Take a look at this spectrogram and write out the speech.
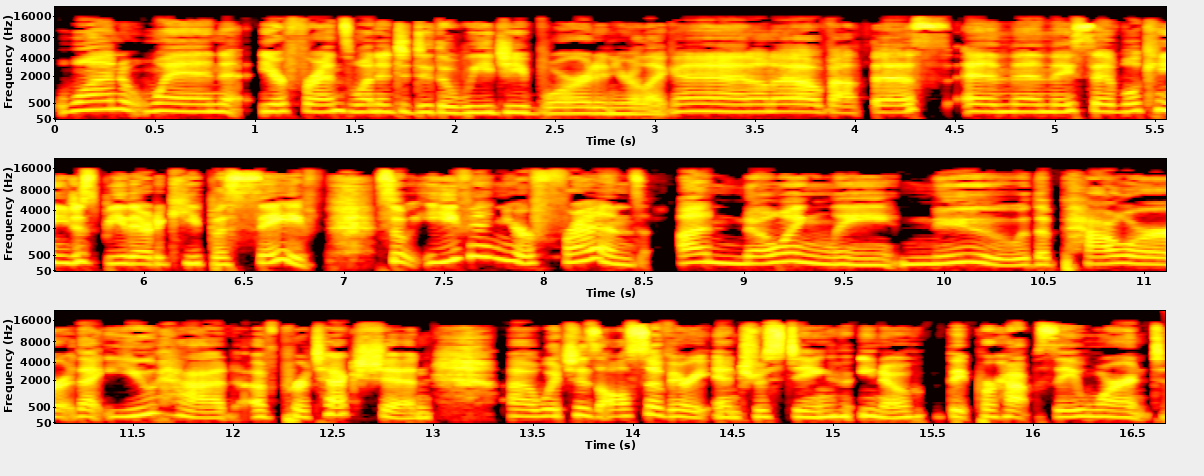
One, when your friends wanted to do the Ouija board and you're like, eh, I don't know about this. And then they said, well, can you just be there to keep us safe? So even your friends unknowingly knew the power that you had of protection, uh, which is also very interesting. You know, they, perhaps they weren't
